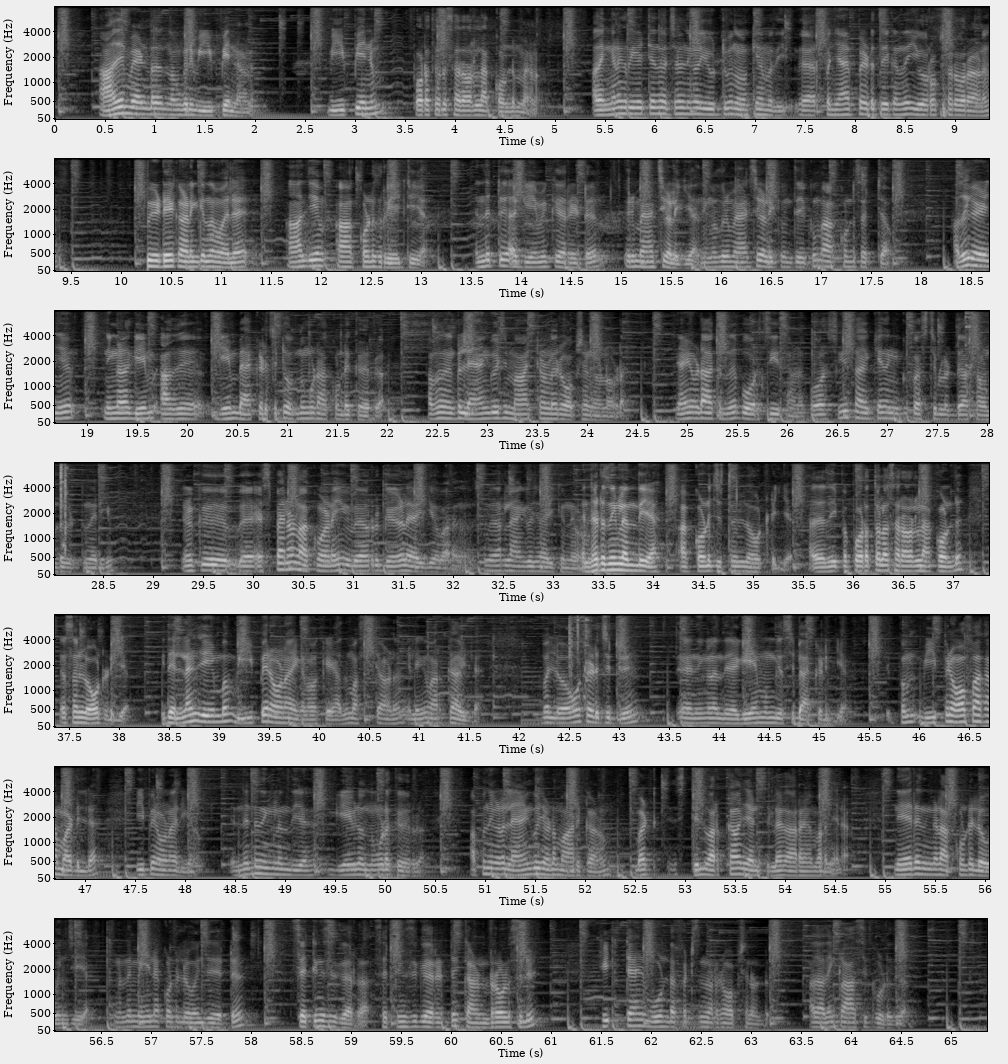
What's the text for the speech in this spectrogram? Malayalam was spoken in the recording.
ആദ്യം വേണ്ടത് നമുക്കൊരു വി പി എൻ ആണ്. വി പി എനും പുറത്തൊരു സെർവറിൽ അക്കൗണ്ടും വേണം. അതെങ്ങനെ ക്രിയേറ്റ് ചെയ്യുന്ന വെച്ചാൽ നിങ്ങൾ യൂട്യൂബ് നോക്കിയാൽ മതി. ഇപ്പം ഞാൻ ഇപ്പോൾ എടുത്തേക്കുന്നത് യൂറോപ്പ് സെർവറാണ് വീഡിയോ കാണിക്കുന്ന പോലെ ആദ്യം ആ അക്കൗണ്ട് ക്രിയേറ്റ് ചെയ്യുക. എന്നിട്ട് ആ ഗെയിമിൽ കയറിയിട്ട് ഒരു മാച്ച് കളിക്കുക. നിങ്ങൾക്കൊരു മാച്ച് കളിക്കുമ്പോഴത്തേക്കും ആ അക്കൗണ്ട് സെറ്റ് ആവും. അത് കഴിഞ്ഞ് നിങ്ങൾ ആ ഗെയിം അത് ഗെയിം ബാക്ക് അടിച്ചിട്ട് ഒന്നും കൂടെ അക്കൗണ്ടിൽ കയറുക. അപ്പോൾ നിങ്ങൾക്ക് ലാംഗ്വേജ് മാറ്റാനുള്ള ഒരു ഓപ്ഷൻ കാണും അവിടെ. ഞാൻ ഇവിടെ ആക്കുന്നത് പോർച്ചുഗീസ് ആണ്. പോർച്ചുഗീസ് ആക്കിയാൽ നിങ്ങൾക്ക് ഫസ്റ്റ് ബ്ലഡ് ആ സൗണ്ട് കിട്ടുന്നതായിരിക്കും. നിങ്ങൾക്ക് എസ്പാനോൾ ആക്കുവാണെങ്കിൽ വേറൊരു ഗേൾ ആയിരിക്കും പറയുന്നത്. വേറെ ലാംഗ്വേജ് ആയിരിക്കുന്നത് എന്നിട്ട് നിങ്ങൾ എന്ത് ചെയ്യുക അക്കൗണ്ട് ജസ്റ്റ് ഒന്ന് ലോട്ട് അടിക്കുക. അതായത് ഇപ്പോൾ പുറത്തുള്ള സെർവറിൽ അക്കൗണ്ട് ജസ്റ്റ് ഒന്ന് ലോട്ട് അടിക്കുക. ഇതെല്ലാം ചെയ്യുമ്പം വി പി എൻ ഓൺ ആയിരിക്കണം. ഓക്കെ അത് മസ്റ്റ് ആണ്. അല്ലെങ്കിൽ വർക്ക് ആവില്ല. അപ്പോൾ ലോട്ട് അടിച്ചിട്ട് നിങ്ങൾ എന്ത് ചെയ്യുക ഗെയിം ജസ്റ്റ് ബാക്ക് അടിക്കുക. ഇപ്പം വി പി എൻ ഓഫ് ആക്കാൻ പാടില്ല. വി പി എൻ ഓൺ ആയിരിക്കണം. എന്നിട്ട് നിങ്ങൾ എന്ത് ചെയ്യുക ഗെയിമിൽ ഒന്നും കൂടെ കയറുക അപ്പോൾ നിങ്ങളുടെ ലാംഗ്വേജ് അവിടെ മാറിക്കാണും ബട്ട് സ്റ്റിൽ വർക്കാവാൻ ചാൻസ് ഇല്ല. കാരണം ഞാൻ പറഞ്ഞുതരാം. നേരെ നിങ്ങളുടെ അക്കൗണ്ട് ലോഗിൻ ചെയ്യുക. നിങ്ങളുടെ മെയിൻ അക്കൗണ്ട് ലോഗിൻ ചെയ്തിട്ട് സെറ്റിങ്സിൽ കയറുക. സെറ്റിങ്സ് കയറിയിട്ട് കൺട്രോൾസിൽ ഹിറ്റ് ആൻഡ് വൂണ്ട് എഫക്ട്സ് എന്ന് പറഞ്ഞ ഓപ്ഷൻ ഉണ്ട്. അത് ആദ്യം ക്ലാസ്സിൽ കൊടുക്കുക.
